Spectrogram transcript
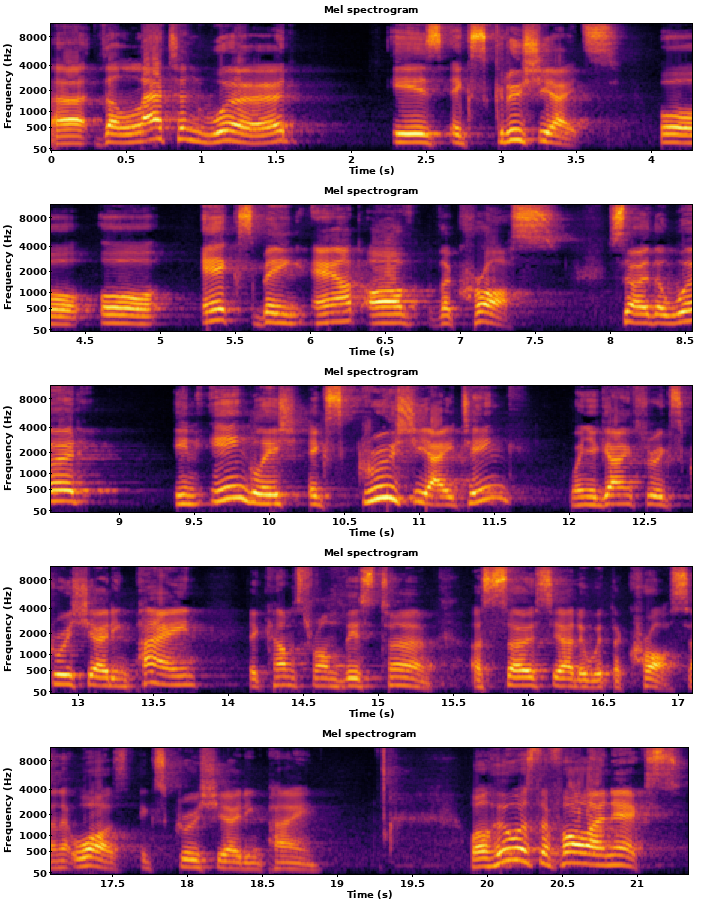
uh, the Latin word is excruciates or, or X being out of the cross. So the word in English, excruciating, when you're going through excruciating pain, it comes from this term associated with the cross, and it was excruciating pain. Well, who was to follow next?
